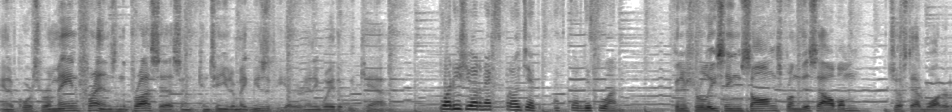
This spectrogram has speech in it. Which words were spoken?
and of course, remain friends in the process and continue to make music together in any way that we can. What is your next project after this one? Finish releasing songs from this album, Just Add Water,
